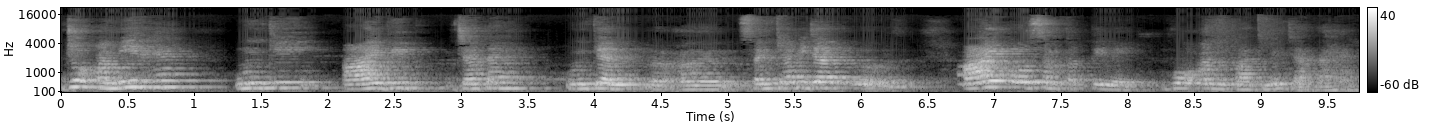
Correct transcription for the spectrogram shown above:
जो अमीर हैं, उनकी आय भी ज़्यादा है, उनके संख्या भी आय और संपत्ति में वो अनुपात में ज़्यादा है।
